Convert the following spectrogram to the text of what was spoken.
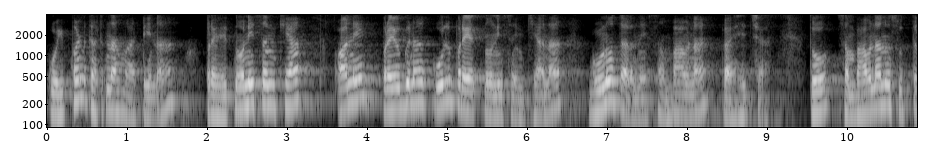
કોઈપણ ઘટના માટેના પ્રયત્નોની સંખ્યા અને પ્રયોગના કુલ પ્રયત્નોની સંખ્યાના ગુણોત્તરને સંભાવના કહે છે. તો સંભાવનાનું સૂત્ર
